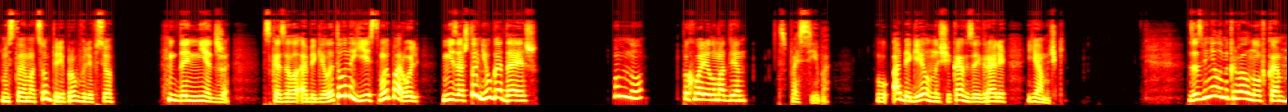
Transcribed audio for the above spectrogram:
Мы с твоим отцом перепробовали все». «Да нет же», — сказала Абигейл, — «это он и есть, мой пароль. Ни за что не угадаешь». «Умно», — похвалила Мадлен. «Спасибо». У Абигейл на щеках заиграли ямочки. Зазвенела микроволновка.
